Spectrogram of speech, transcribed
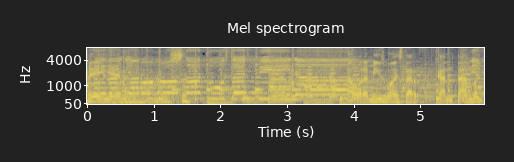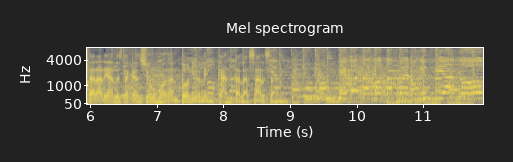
Me dañaron rosa tus espinas. Ahora mismo a estar cantando y tarareando esta canción Juan Antonio, le encanta la salsa. Que gota a gota fueron enfriando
